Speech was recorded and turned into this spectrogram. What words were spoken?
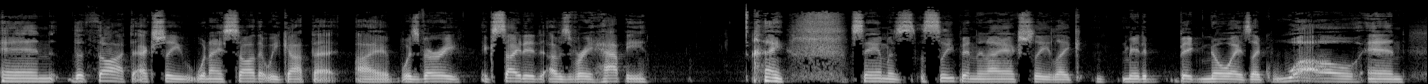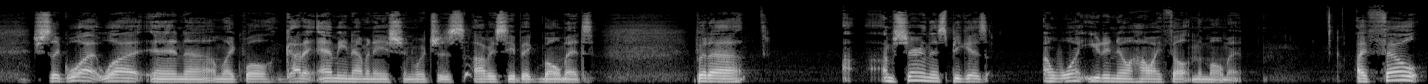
And the thought, actually, when I saw that we got that, I was very excited. I was very happy. I Sam was sleeping and I actually like made a big noise like whoa and she's like what what? And uh, I'm like well got an Emmy nomination which is obviously a big moment. But uh I'm sharing this because I want you to know how I felt in the moment. I felt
